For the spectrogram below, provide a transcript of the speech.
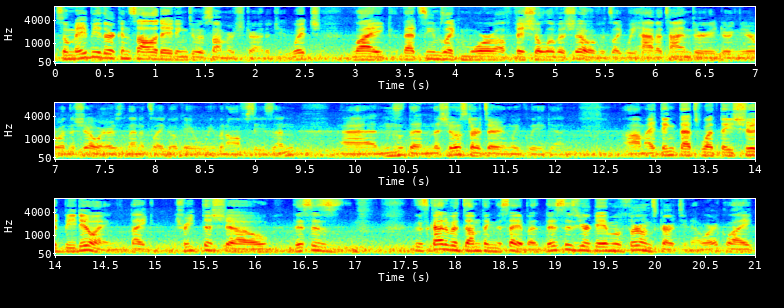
So maybe they're consolidating to a summer strategy, which like that seems like more official of a show. If it's like we have a time period during the year when the show airs, and then it's like okay, well, we have an off season, and then the show starts airing weekly again. Um, I think that's what they should be doing. Like treat the show. This is this is kind of a dumb thing to say, but this is your Game of Thrones Cartoon Network. Like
